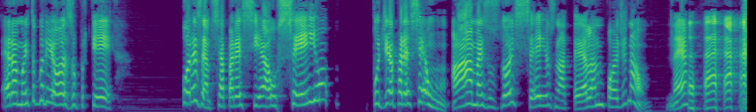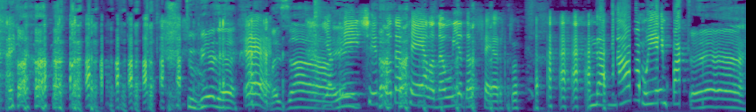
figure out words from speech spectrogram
era muito curioso, porque por exemplo, se aparecia o seio, podia aparecer um. Ah, mas os dois seios na tela não pode, não né? tu vê, né? É. Mas a. Ia preencher toda a tela, não ia dar certo. Não, ia impactar. É.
